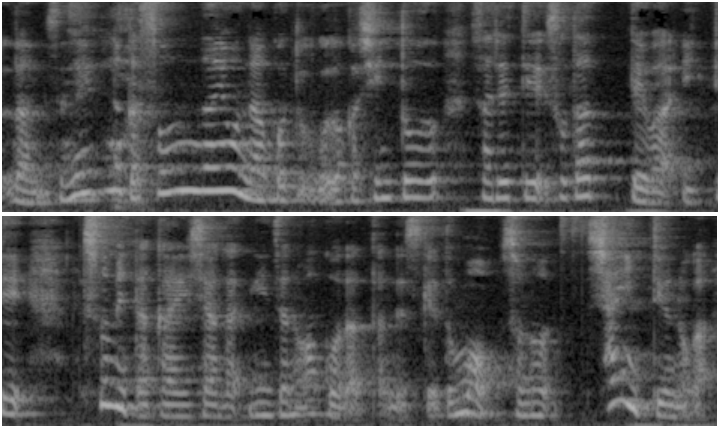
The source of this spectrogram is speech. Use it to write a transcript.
うなんですね。なんかそんなようなことがなんか浸透されて育ってはいて、勤めた会社が銀座の和光だったんですけれども、その社員っていうのが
